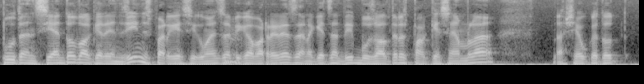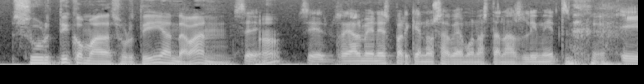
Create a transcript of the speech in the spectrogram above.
potenciant tot el que tens dins, perquè si comences a ficar barreres, en aquest sentit, vosaltres, pel que sembla, deixeu que tot surti com ha de sortir i endavant. Sí, no? sí, realment és perquè no sabem on estan els límits i,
